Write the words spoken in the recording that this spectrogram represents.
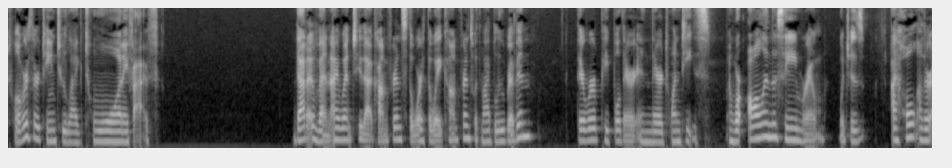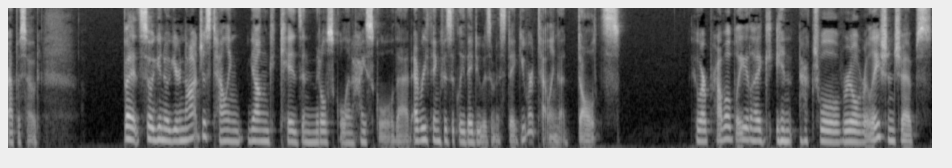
12 or 13 to like 25 that event I went to, that conference, the Worth the Wait conference with my blue ribbon, there were people there in their 20s and we're all in the same room, which is a whole other episode. But so, you know, you're not just telling young kids in middle school and high school that everything physically they do is a mistake. You are telling adults who are probably like in actual real relationships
